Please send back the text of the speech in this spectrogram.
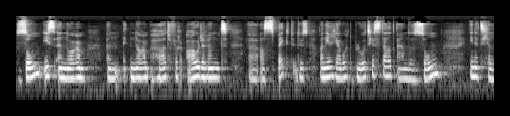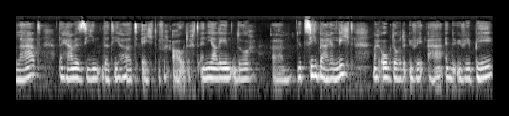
zon is enorm, een enorm huidverouderend aspect. Dus wanneer jij wordt blootgesteld aan de zon in het gelaat, dan gaan we zien dat die huid echt veroudert. En niet alleen door ehm, het zichtbare licht, maar ook door de UVA en de UVB,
